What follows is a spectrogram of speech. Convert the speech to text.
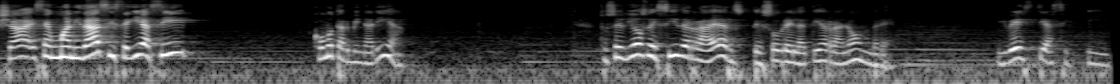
Ya esa humanidad, si seguía así, ¿cómo terminaría? Entonces Dios decide raer de sobre la tierra al hombre y bestias y, y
